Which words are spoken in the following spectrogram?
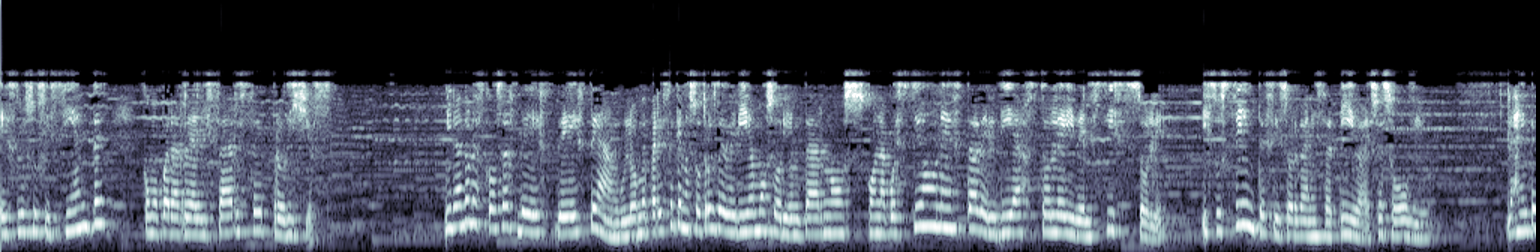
es lo suficiente como para realizarse prodigios. Mirando las cosas desde este ángulo, me parece que nosotros deberíamos orientarnos con la cuestión esta del diástole y del sístole y su síntesis organizativa, eso es obvio. La gente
